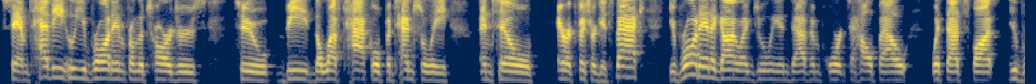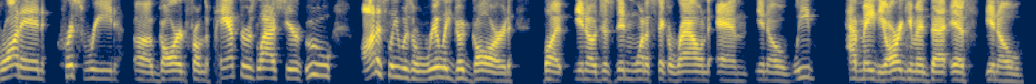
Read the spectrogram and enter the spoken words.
Sam Tevi, who you brought in from the Chargers to be the left tackle potentially until Eric Fisher gets back. You brought in a guy like Julian Davenport to help out with that spot. You brought in Chris Reed, uh, guard from the Panthers last year, who honestly was a really good guard, but you know just didn't want to stick around. And you know we have made the argument that if you know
